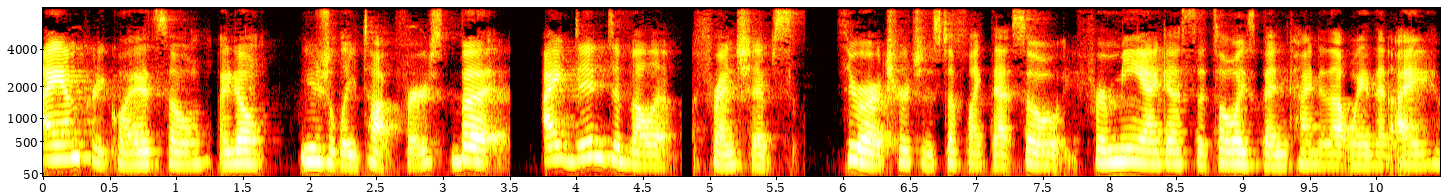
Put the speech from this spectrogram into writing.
I am pretty quiet, so I don't usually talk first, but I did develop friendships through our church and stuff like that. So for me, I guess it's always been kind of that way that I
